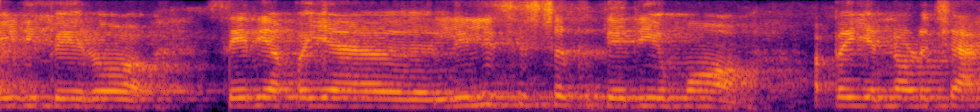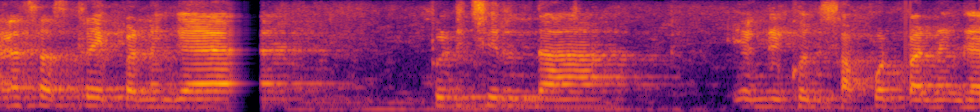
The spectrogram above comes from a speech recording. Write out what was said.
ஐடி பேரோ? சரி அப்போ லில்லி சிஸ்டருக்கு தெரியுமோ? அப்போ என்னோட சேனலை சப்ஸ்கிரைப் பண்ணுங்க. பிடிச்சிருந்தா எங்களுக்கு கொஞ்சம் சப்போர்ட் பண்ணுங்க.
